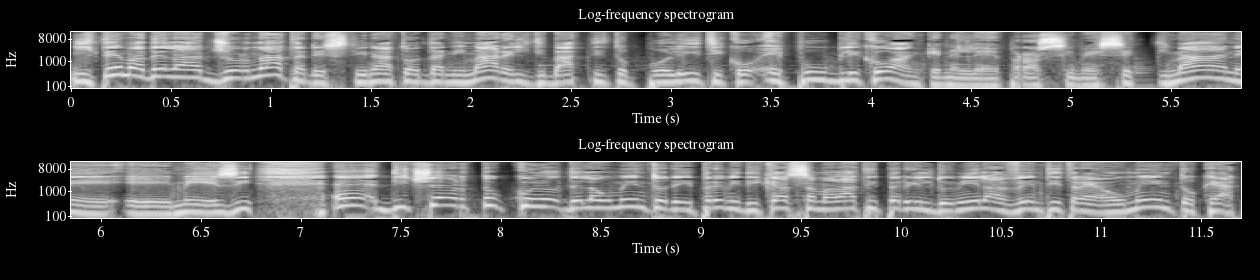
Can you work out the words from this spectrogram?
Il tema della giornata è destinato ad animare il dibattito politico e pubblico anche nelle prossime settimane e mesi è di certo quello dell'aumento dei premi di cassa malati per il 2023, aumento che ha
